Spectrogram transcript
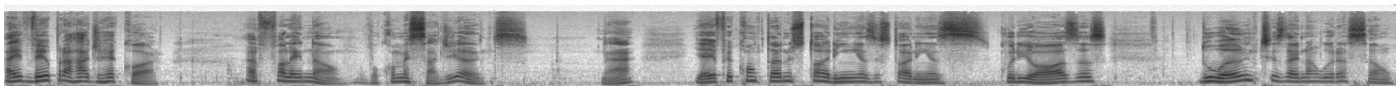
Aí veio para a Rádio Record. Aí eu falei, não, vou começar de antes, né? E aí eu fui contando historinhas, historinhas curiosas do antes da inauguração.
